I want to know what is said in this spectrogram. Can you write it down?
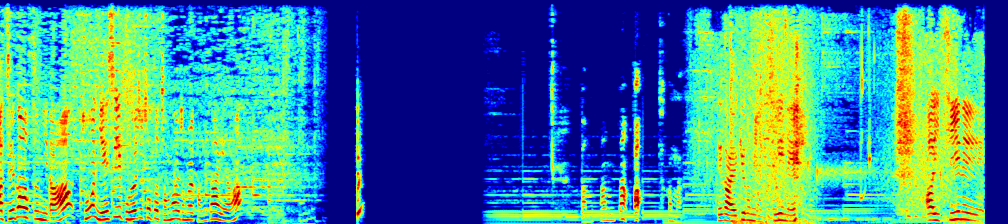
아, 즐거웠습니다. 좋은 예시 보여주셔서 정말 정말 감사해요. 빰빰빰. 아, 잠깐만. 내가 알기로는 이 DNA. 아, 이 DNA.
